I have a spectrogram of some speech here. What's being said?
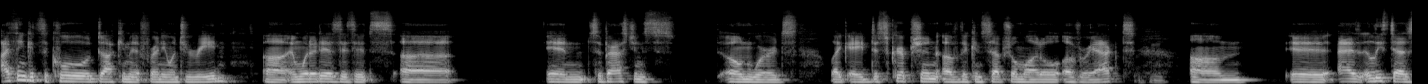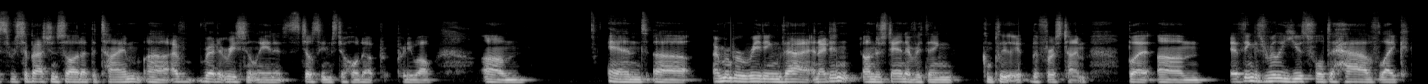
I think it's a cool document for anyone to read. Uh, and what it is is it's uh, in Sebastian's own words, like a description of the conceptual model of React. Mm-hmm. Um, it, as at least as Sebastian saw it at the time. Uh, I've read it recently, and it still seems to hold up pretty well. Um, and uh, I remember reading that, and I didn't understand everything completely the first time, but um, I think it's really useful to have like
